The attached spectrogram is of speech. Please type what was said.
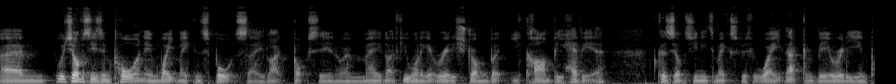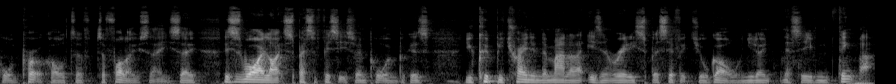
um, which obviously is important in weight making sports, say like boxing or MMA. Like if you want to get really strong, but you can't be heavier because obviously you need to make a specific weight, that can be a really important protocol to to follow. Say so. This is why like specificity is so important because you could be training in a manner that isn't really specific to your goal, and you don't necessarily even think that.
